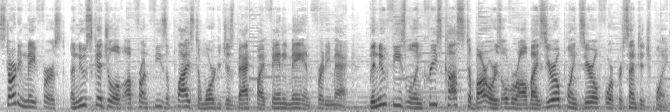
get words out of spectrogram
Starting May 1st, a new schedule of upfront fees applies to mortgages backed by Fannie Mae and Freddie Mac. The new fees will increase costs to borrowers overall by 0.04 percentage point,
